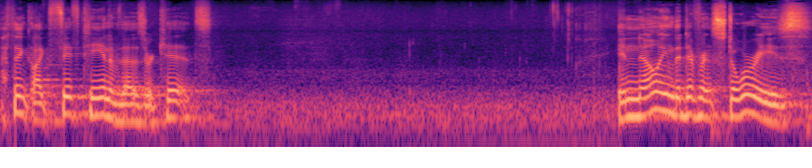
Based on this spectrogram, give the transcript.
I think like 15 of those are kids. In knowing the different stories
